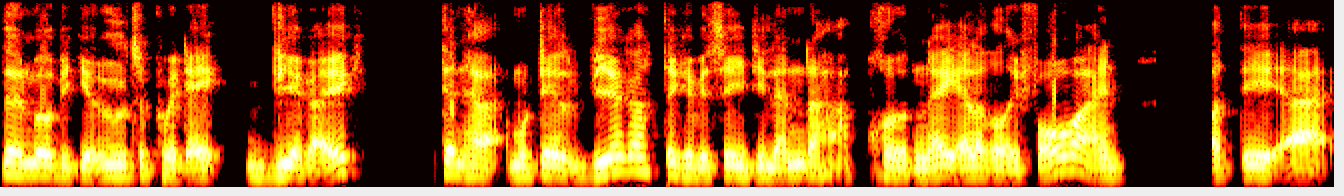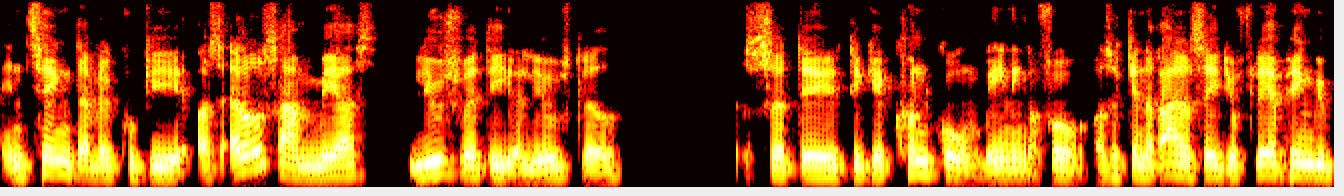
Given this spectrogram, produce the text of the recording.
Den måde, vi giver ydelse på i dag, virker ikke. Den her model virker. Det kan vi se i de lande, der har prøvet den af allerede i forvejen. Og det er en ting, der vil kunne give os alle sammen mere livsværdi og livsglæde. Så det, det giver kun god mening at få. Og så generelt set, jo flere penge vi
